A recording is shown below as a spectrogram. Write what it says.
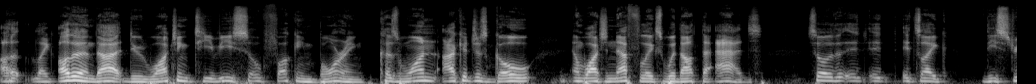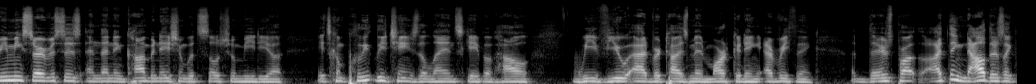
uh, like other than that, dude, watching TV is so fucking boring cuz one, I could just go and watch Netflix without the ads. So it, it it's like these streaming services and then in combination with social media, it's completely changed the landscape of how we view advertisement, marketing, everything. There's pro- I think now there's like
